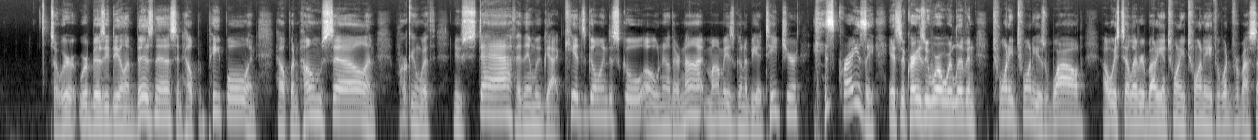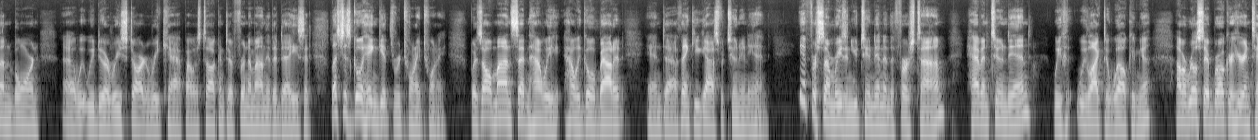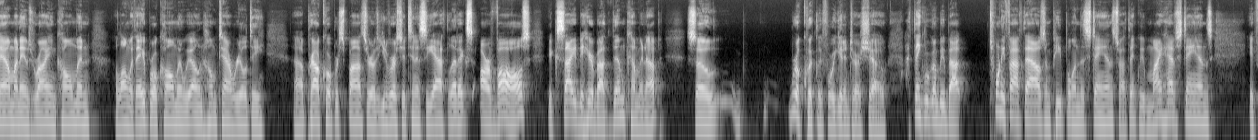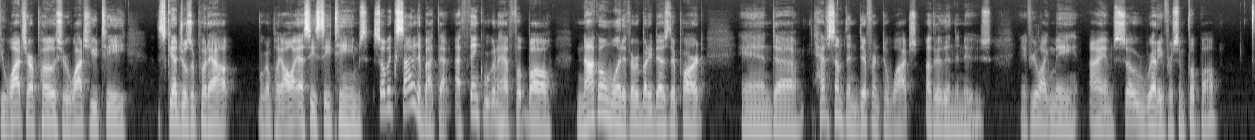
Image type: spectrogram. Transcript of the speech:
So we're we're busy dealing business and helping people and helping home sell and working with new staff. And then we've got kids going to school. Oh no, they're not. Mommy's going to be a teacher. It's crazy. It's a crazy world we're living. 2020 is wild. I always tell everybody in 2020, if it wasn't for my son born, uh, we we do a restart and recap. I was talking to a friend of mine the other day. He said, "Let's just go ahead and get through 2020." But it's all mindset and how we how we go about it. And uh, thank you guys for tuning in. If for some reason you tuned in in the first time, haven't tuned in, we we like to welcome you. I'm a real estate broker here in town. My name is Ryan Coleman, along with April Coleman. We own Hometown Realty. Uh, proud corporate sponsor of the University of Tennessee Athletics, our Vols. Excited to hear about them coming up. So, real quickly before we get into our show, I think we're going to be about 25,000 people in the stands. So, I think we might have stands. If you watch our post or watch UT, schedules are put out. We're going to play all SEC teams. So I'm excited about that. I think we're going to have football, knock on wood, if everybody does their part, and uh, have something different to watch other than the news. And if you're like me, I am so ready for some football.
